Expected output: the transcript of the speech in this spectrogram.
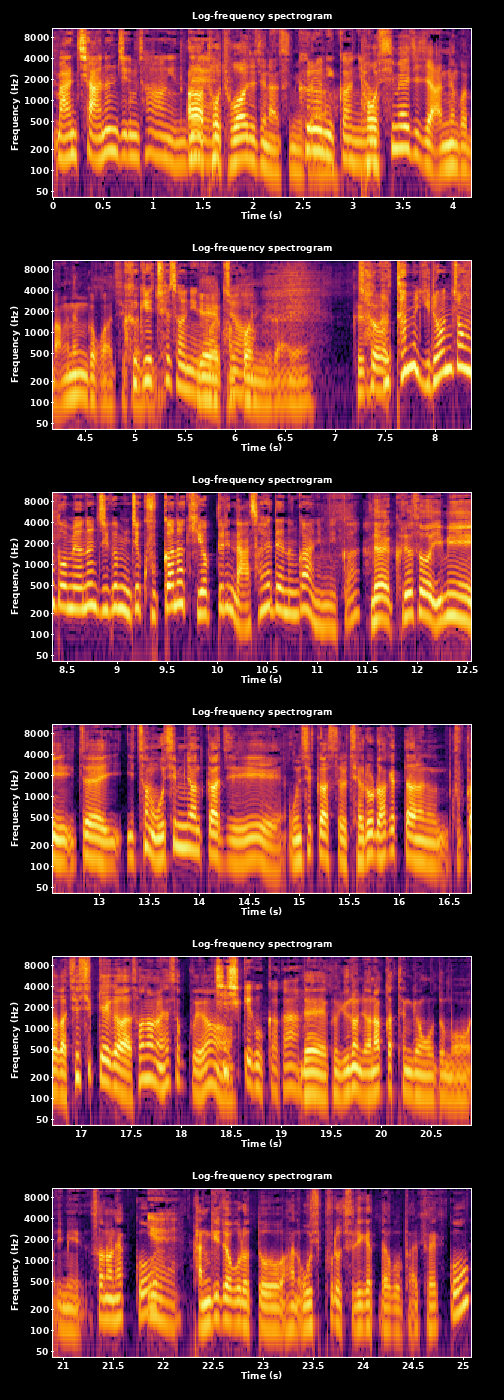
많지 않은 지금 상황인데 아 더 좋아지진 않습니다. 그러니까요. 더 심해지지 않는 걸 막는 거가 지금 그게 최선인 예, 거죠. 관건입니다. 예. 그래서 자, 그렇다면 이런 정도면은 지금 이제 국가나 기업들이 나서야 되는 거 아닙니까? 네, 그래서 이미 이제 2050년까지 온실가스를 제로로 하겠다는 국가가 70개가 선언을 했었고요. 70개 국가가. 네, 그 유럽 연합 같은 경우도 뭐 이미 선언했고 예. 단기적으로 또 한 50% 줄이겠다고 발표했고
